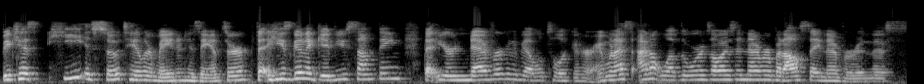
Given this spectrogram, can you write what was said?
because he is so tailor made in his answer that he's going to give you something that you're never going to be able to look at her. And when I I don't love the words always and never, but I'll say never in this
